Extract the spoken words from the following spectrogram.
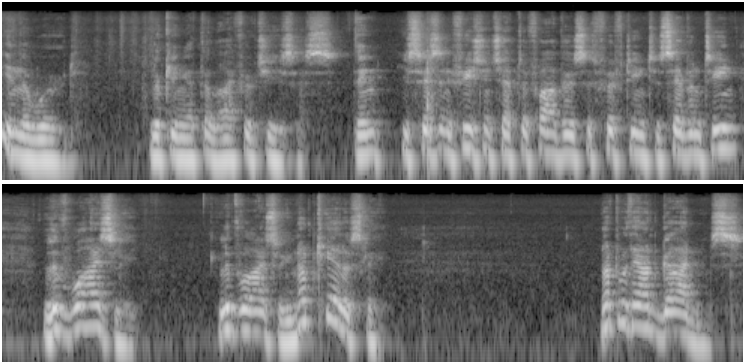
in the Word looking at the life of Jesus. Then he says in Ephesians chapter 5, verses 15 to 17, live wisely. Live wisely, not carelessly, not without guidance.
